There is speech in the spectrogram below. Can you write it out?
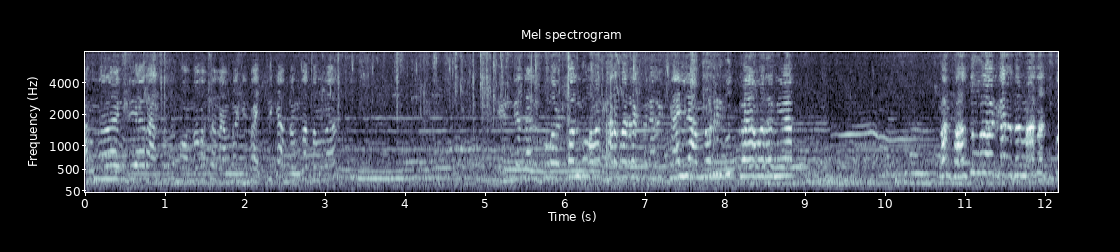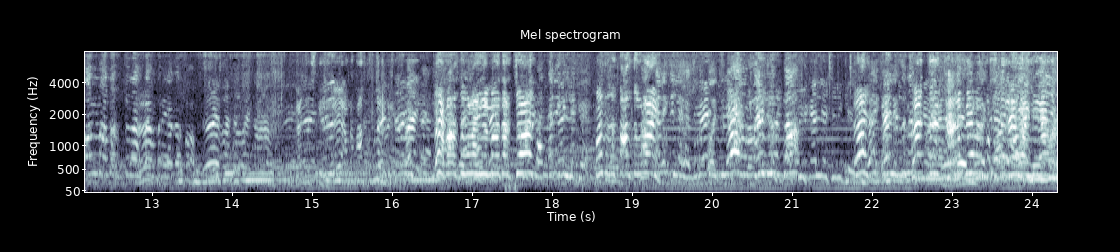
আপনারা ইন্ডিয়ার আসলে বন্ধ আছেন আমরা কি বাইক থেকে একদম কথা না ইন্ডিয়া তাহলে আমার নিয়ে কোন ফালতু বলা কেন মাথা কোন মাথা তুলা দাম পড়িয়া গেছো এই ফালতু লাগে মাথা চট মাথা তো ফালতু লাগে ছয় বছরের সিনিয়র আমি ছয় বছরের সিনিয়র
